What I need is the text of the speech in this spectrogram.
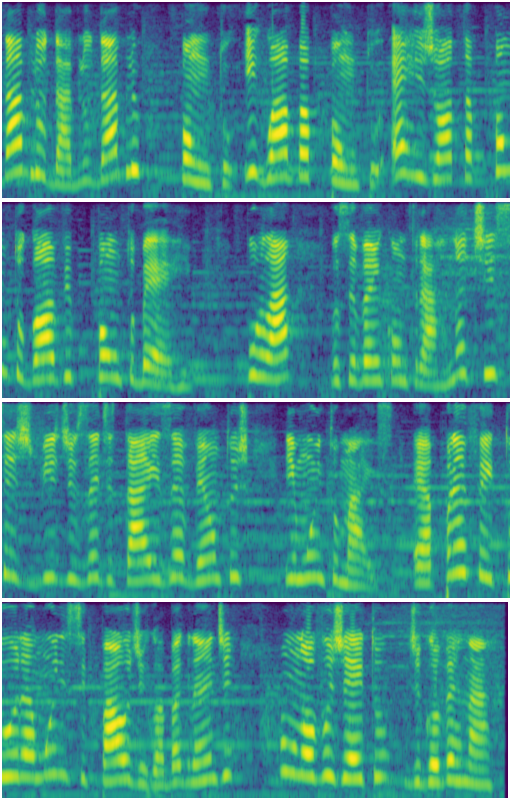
www.iguaba.rj.gov.br. Por lá, você vai encontrar notícias, vídeos, editais, eventos e muito mais. É a Prefeitura Municipal de Guaba Grande, um novo jeito de governar.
